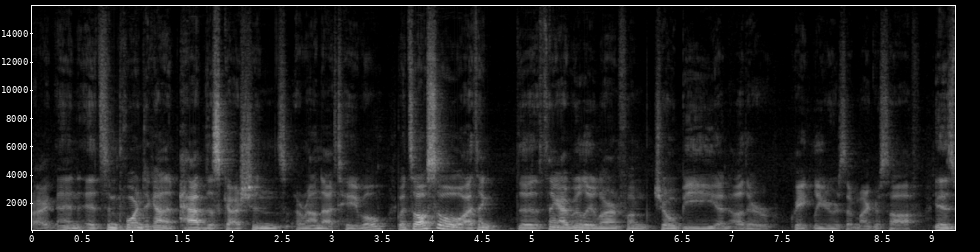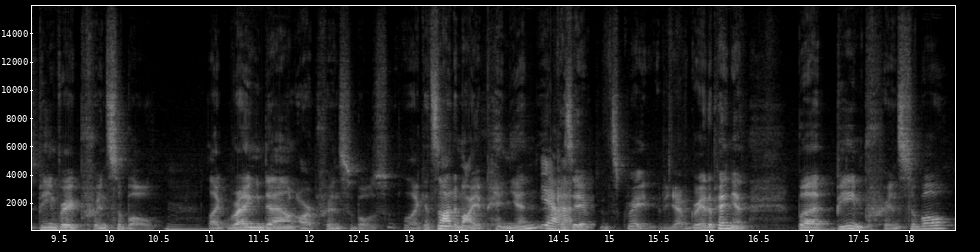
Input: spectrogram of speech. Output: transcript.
right? And it's important to kind of have discussions around that table. But it's also, I think, the thing I really learned from Joe B and other great leaders at Microsoft is being very principled, hmm. like writing down our principles. Like it's not in my opinion, Yeah. because it, it's great. You have a great opinion. But being principled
